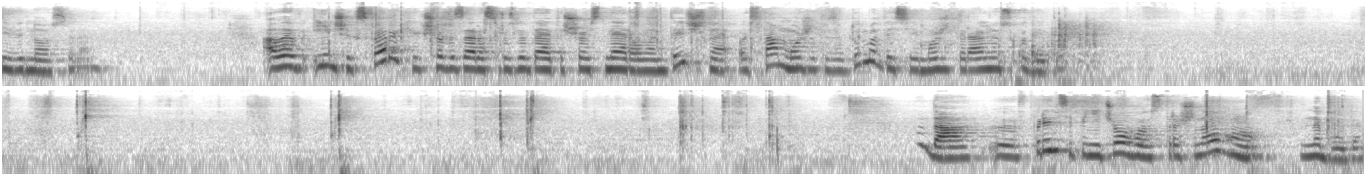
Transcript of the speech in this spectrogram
ці відносини. Але в інших сферах, якщо ви зараз розглядаєте щось не романтичне, ось там можете задуматися і можете реально сходити. Ну да, е, в принципі, нічого страшного не буде.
